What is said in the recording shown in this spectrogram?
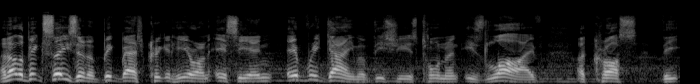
Another big season of Big Bash cricket here on SEN. Every game of this year's tournament is live across the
